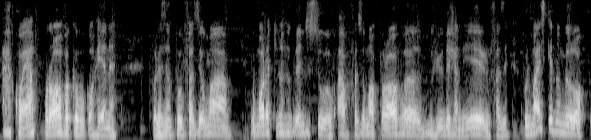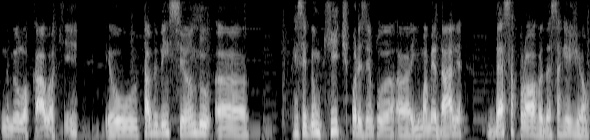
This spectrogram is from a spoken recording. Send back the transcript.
ah, qual é a prova que eu vou correr, né? Por exemplo, fazer uma. Eu moro aqui no Rio Grande do Sul, ah, fazer uma prova do Rio de Janeiro, fazer. Por mais que no meu, no meu local aqui, eu tá vivenciando uh, receber um kit, por exemplo, uh, e uma medalha dessa prova, dessa região.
